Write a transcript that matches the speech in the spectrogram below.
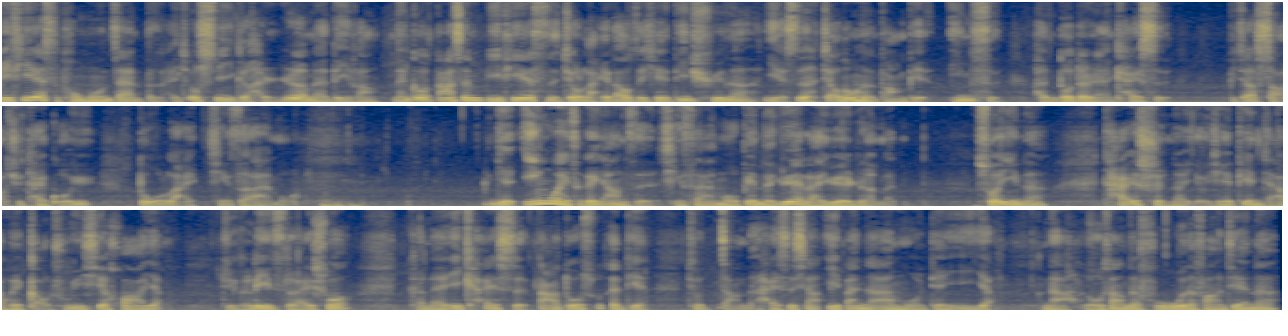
BTS 蓬蓬站本来就是一个很热门的地方，能够搭乘 BTS 就来到这些地区呢，也是交通很方便。因此，很多的人开始比较少去泰国浴，多来情色按摩。也因为这个样子，情色按摩变得越来越热门，所以呢，开始呢，有一些店家会搞出一些花样。举个例子来说，可能一开始大多数的店就长得还是像一般的按摩店一样。那楼上的服务的房间呢，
